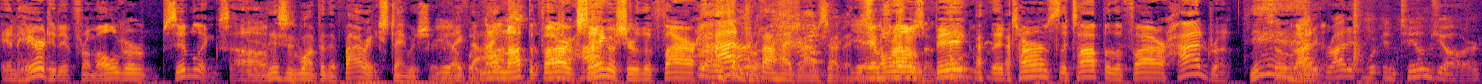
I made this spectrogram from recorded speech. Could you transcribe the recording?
inherited it from older siblings. Uh, this is one for the fire extinguisher. to yeah, make for- the no, ice. not the, fire, extinguisher. The fire Yeah, I'm sorry, hydrant. fire hydrant. I'm sorry about It's that. one of those big that turns the top of the fire hydrant. Yeah. So right, right at, in Tim's yard,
